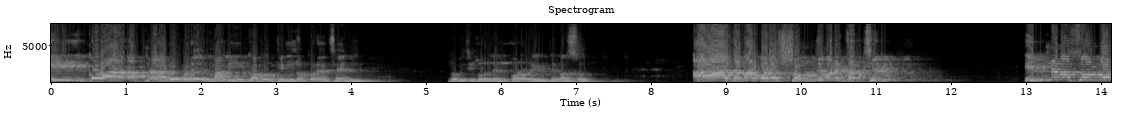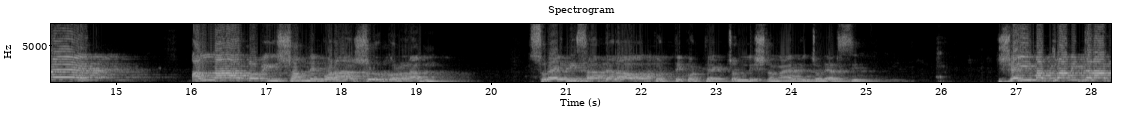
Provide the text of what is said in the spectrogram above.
এই কোরআন আপনার উপরে মালিক অবতীর্ণ করেছেন। নবীজি বললেন ইবনে মাসুদ আজ আমার বড় শুনতে মনে চাচ্ছে। ইবনে মাসুদ বলেন আল্লাহ নবীর সামনে পড়া শুরু করলাম সুরায় নিসা তেলাওয়াত করতে করতে একচল্লিশ নং আয়াতে চলে আসছি যেই মাত্র আমি তেলাওয়াত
